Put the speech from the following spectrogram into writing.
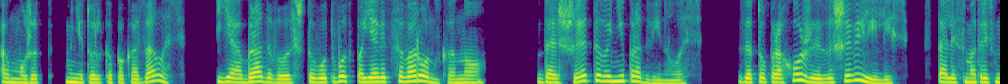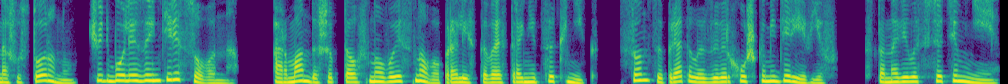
А может, мне только показалось? Я обрадовалась, что вот-вот появится воронка, но... Дальше этого не продвинулось. Зато прохожие зашевелились, стали смотреть в нашу сторону чуть более заинтересованно. Армандо шептал снова и снова, пролистывая страницы книг. Солнце пряталось за верхушками деревьев. Становилось все темнее.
